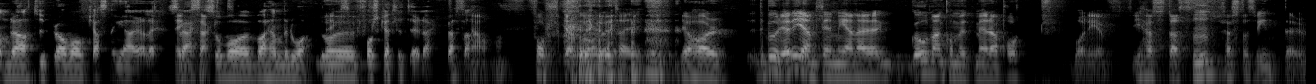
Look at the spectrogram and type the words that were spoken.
andra typer av avkastningar. Eller Exakt. Så vad, vad händer då? Du har Exakt. forskat lite i det där. Berätta. Ja, forskat var att ta i. Jag har, det började egentligen med när Goldman kom ut med en rapport var det, i höstas, mm. höstas vinter,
